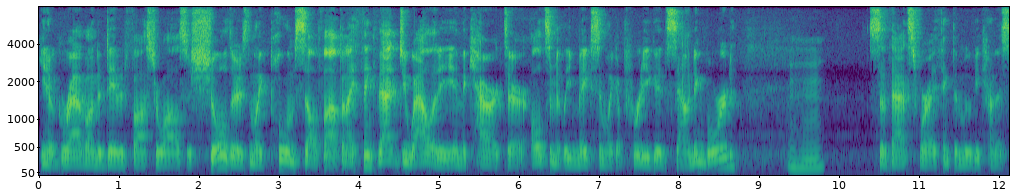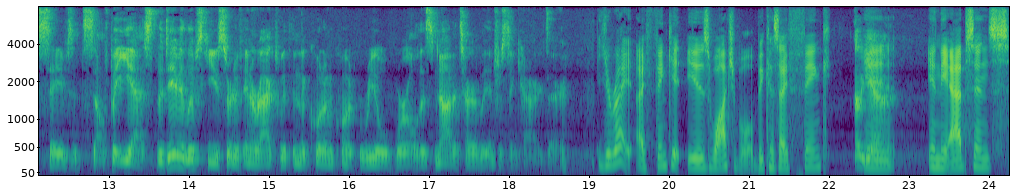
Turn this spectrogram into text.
you know grab onto David Foster Wallace's shoulders and like pull himself up? And I think that duality in the character ultimately makes him like a pretty good sounding board. Mm-hmm. So that's where I think the movie kind of saves itself. But yes, the David Lipsky you sort of interact with in the quote unquote real world is not a terribly interesting character. You're right. I think it is watchable because I think Oh, yeah. in in the absence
